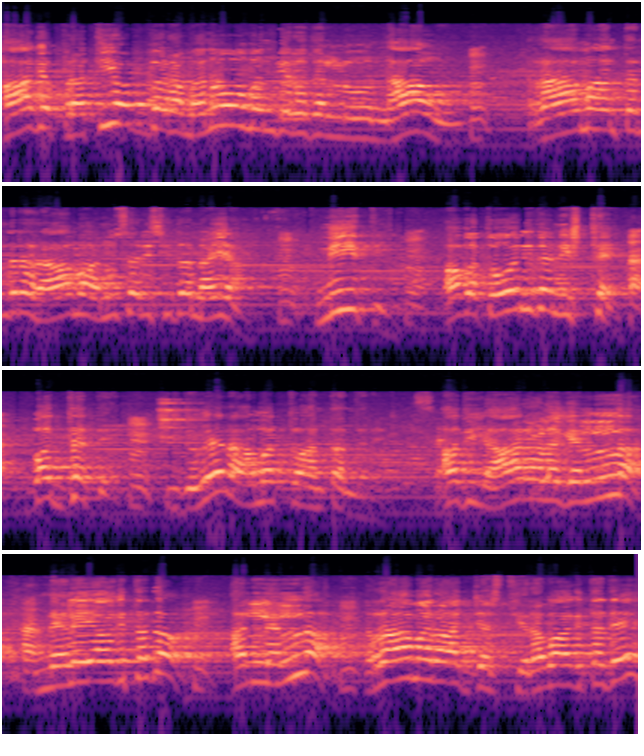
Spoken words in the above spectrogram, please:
ಹಾಗೆ ಪ್ರತಿಯೊಬ್ಬರ ಮನೋಮಂದಿರದಲ್ಲೂ ನಾವು ರಾಮ ಅಂತಂದ್ರೆ ರಾಮ ಅನುಸರಿಸಿದ ನಯ, ನೀತಿ ಅವ ತೋರಿದ ನಿಷ್ಠೆ, ಬದ್ಧತೆ, ಇದುವೇ ರಾಮತ್ವ ಅಂತಂದರೆ. ಅದು ಯಾರೊಳಗೆಲ್ಲ ನೆಲೆಯಾಗುತ್ತದೋ ಅಲ್ಲೆಲ್ಲ ರಾಮರಾಜ್ಯ ಸ್ಥಿರವಾಗುತ್ತದೆ.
